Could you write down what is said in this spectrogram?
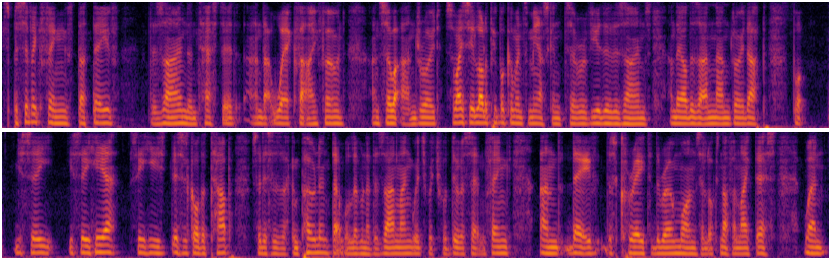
specific things that they've designed and tested and that work for iPhone and so are Android. So I see a lot of people coming to me asking to review the designs and they all design an Android app. But you see you see here, see he's this is called a tab. So this is a component that will live in a design language which will do a certain thing. And they've just created their own ones. It looks nothing like this. When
